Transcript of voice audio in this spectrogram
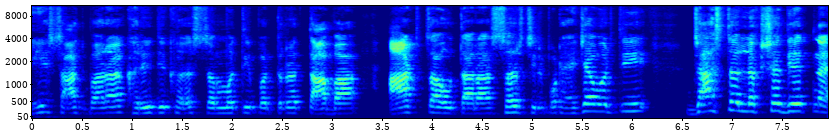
हे सात बारा खरेदी खत संमतीपत्र ताबा आठचा उतारा सर्च रिपोर्ट ह्याच्यावरती जास्त लक्ष देत नाही.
